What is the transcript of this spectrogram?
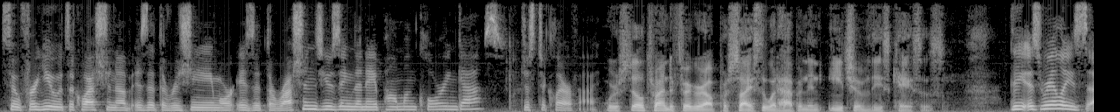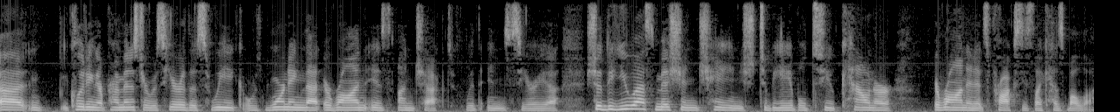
So for you, it's a question of is it the regime or is it the Russians using the napalm and chlorine gas? Just to clarify. We're still trying to figure out precisely what happened in each of these cases. The Israelis, uh, including their prime minister, was here this week, was warning that Iran is unchecked within Syria. Should the U.S. mission change to be able to counter Iran and its proxies like Hezbollah?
